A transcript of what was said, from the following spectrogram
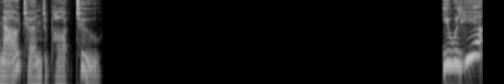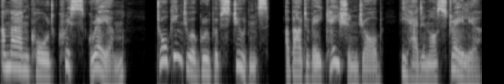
Now turn to part two. You will hear a man called Chris Graham talking to a group of students about a vacation job he had in Australia.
